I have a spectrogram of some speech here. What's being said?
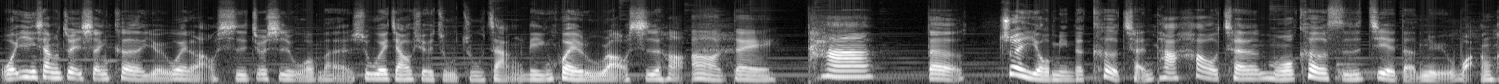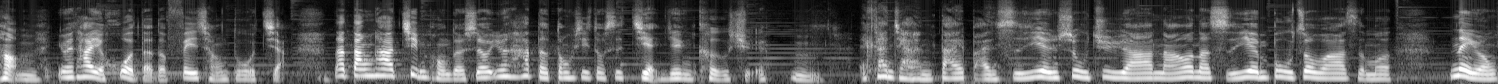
我印象最深刻的有一位老师，就是我们数位教学组组长林慧茹老师哈。哦，对，他的。最有名的课程，她号称摩克斯界的女王哈，因为她也获得了非常多奖。那当她进棚的时候，因为她的东西都是检验科学，嗯，哎，看起来很呆板，实验数据啊，然后呢，实验步骤啊，什么内容，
